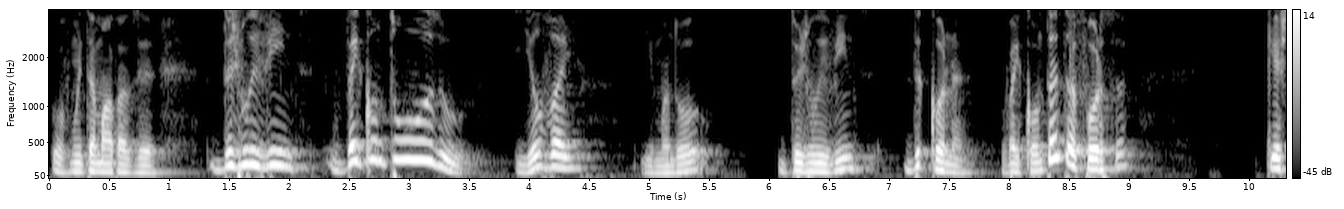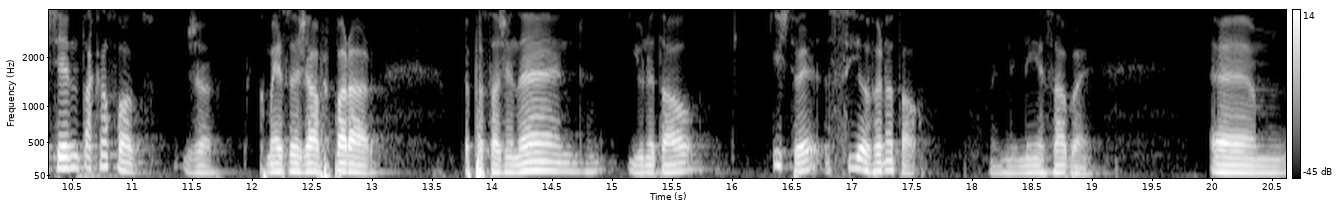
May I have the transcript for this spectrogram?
houve muita malta a dizer 2020, vem com tudo! E ele veio e mandou 2020 de cona. Veio com tanta força que este ano está cansado já. Começam já a preparar a passagem de ano e o Natal. Isto é, se houver Natal. A sabe bem. Ahm,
